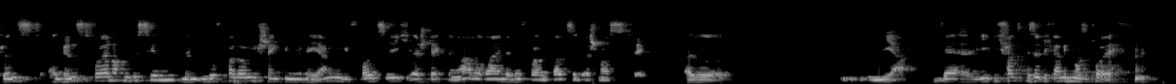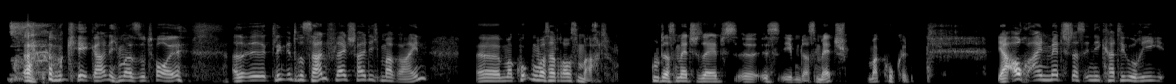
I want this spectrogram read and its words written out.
grinst, er grinst vorher noch ein bisschen, nimmt einen Luftballon, schenkt ihn Renee Young, die freut sich, er steckt eine Nadel rein, der Luftballon platzt und er schmeißt es weg. Also, ja, ich fand es persönlich gar nicht mal so toll. okay, gar nicht mal so toll. Also äh, klingt interessant, vielleicht schalte ich mal rein. Äh, mal gucken, was er draus macht. Gut, das Match selbst äh, ist eben das Match. Mal gucken. Ja, auch ein Match, das in die Kategorie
